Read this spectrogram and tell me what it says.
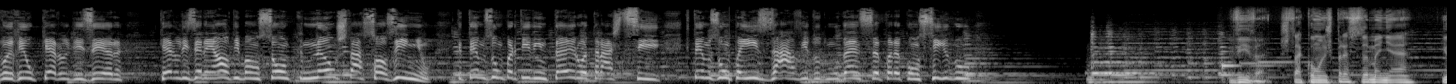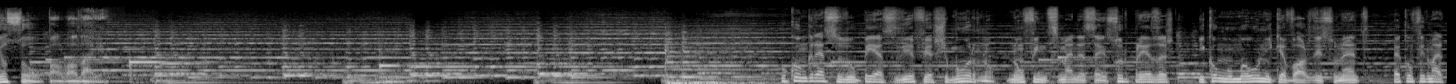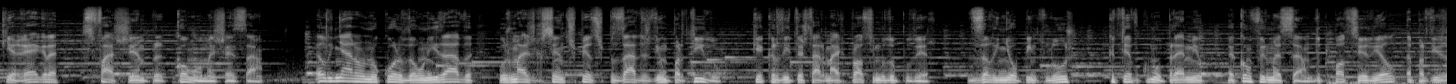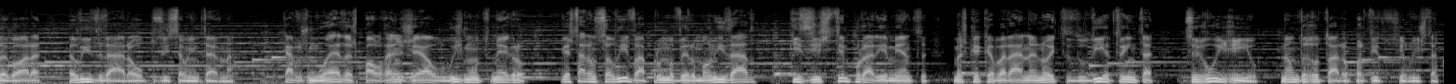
Rui Rio, quero lhe dizer, quero lhe dizer em alto e bom som que não está sozinho, que temos um partido inteiro atrás de si, que temos um país ávido de mudança para consigo. Viva! Está com o Expresso da Manhã. Eu sou o Paulo Baldaia. O congresso do PSD fez-se morno, num fim de semana sem surpresas e com uma única voz dissonante a confirmar que a regra se faz sempre com uma exceção. Alinharam no coro da unidade os mais recentes pesos pesados de um partido que acredita estar mais próximo do poder. Desalinhou Pinto Luz, que teve como prémio a confirmação de que pode ser ele, a partir de agora, a liderar a oposição interna. Carlos Moedas, Paulo Rangel, Luís Montenegro gastaram saliva a promover uma unidade que existe temporariamente, mas que acabará na noite do dia 30 se Rui Rio não derrotar o Partido Socialista.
